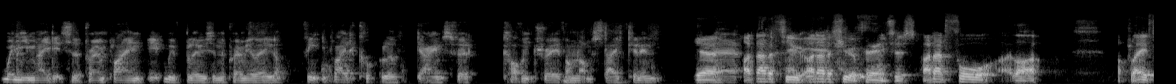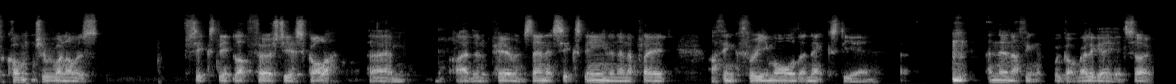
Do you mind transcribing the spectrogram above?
when you made it to the Prem playing it with Blues in the Premier League? I think you played a couple of games for Coventry, if I'm not mistaken. In yeah, uh, I'd had a few. I'd had a few appearances. I'd had four. Like I played for Coventry when I was 16, like first year scholar. Um, I had an appearance then at 16, and then I played, I think, three more the next year and then I think we got relegated. So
